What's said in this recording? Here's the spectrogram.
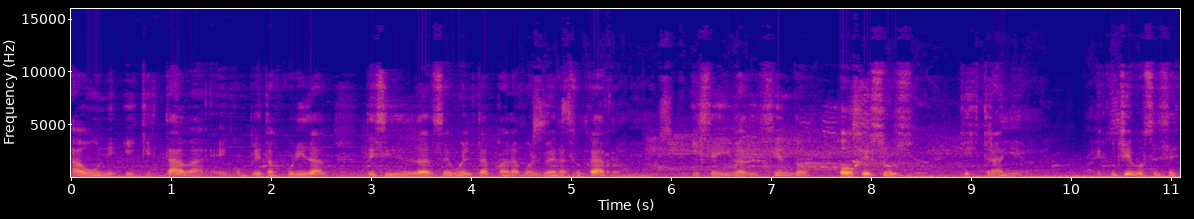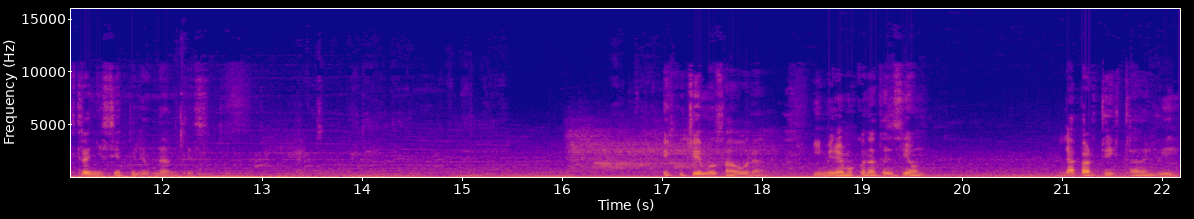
aún y que estaba en completa oscuridad, decide darse vuelta para volver a su carro y se iba diciendo, oh Jesús, qué extraño. Escuché voces extrañas y espeluznantes. Escuchemos ahora y miremos con atención la parte esta del vídeo.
